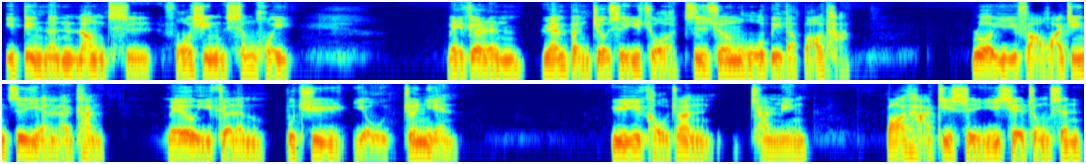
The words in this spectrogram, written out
一定能让此佛性生辉。每个人原本就是一座至尊无比的宝塔。若以《法华经》之眼来看，没有一个人不具有尊严。寓意口传阐明。宝塔既是一切众生，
